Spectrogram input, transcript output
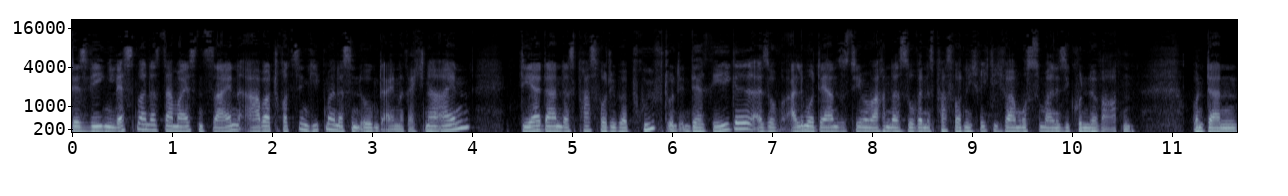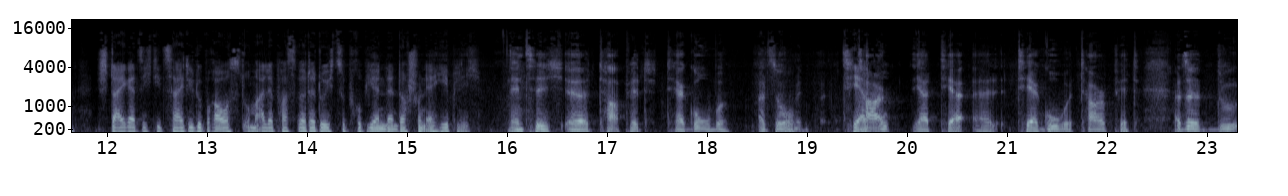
Deswegen lässt man das da meistens sein, aber trotzdem gibt man das in irgendeinen Rechner ein, der dann das Passwort überprüft und in der Regel, also alle modernen Systeme machen das so, wenn das Passwort nicht richtig war, musst du mal eine Sekunde warten. Und dann steigert sich die Zeit, die du brauchst, um alle Passwörter durchzuprobieren, dann doch schon erheblich. Nennt sich äh, Tarpit, Tergrobe. Also Tar, ja, Ter, äh, Tergrobe, Tarpit. Also du,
